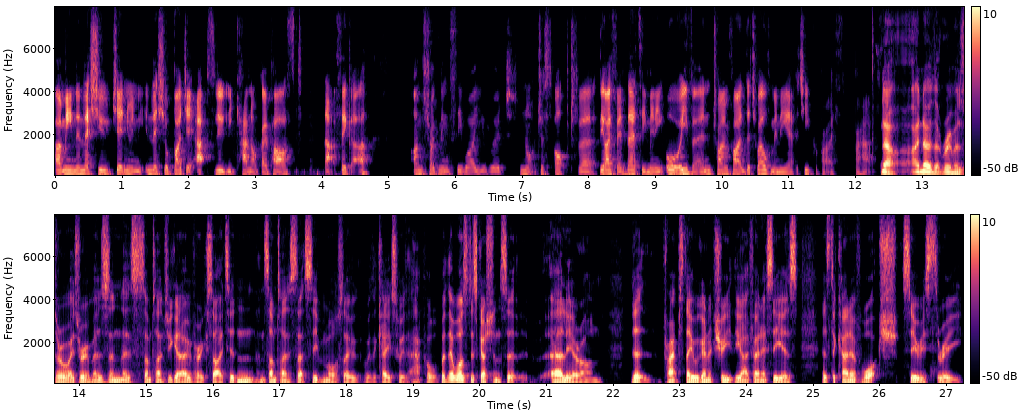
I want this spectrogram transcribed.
I mean, unless you genuinely, unless your budget absolutely cannot go past that figure, I'm struggling to see why you would not just opt for the iPhone 13 mini or even try and find the 12 mini at a cheaper price, perhaps. Now, I know that rumors are always rumors, and there's sometimes you get overexcited, and, and sometimes that's even more so with the case with Apple. But there was discussions that, earlier on that perhaps they were going to treat the iPhone SE as as the kind of watch Series 3,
